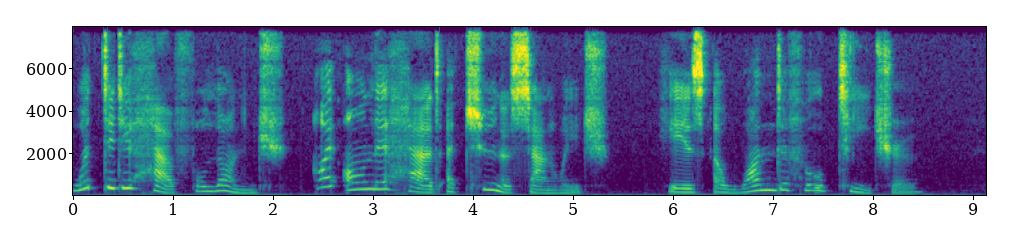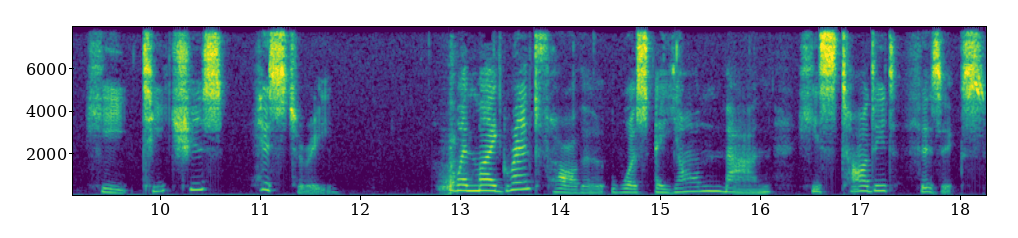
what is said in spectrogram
What did you have for lunch? I only had a tuna sandwich. He is a wonderful teacher. He teaches history. When my grandfather was a young man, he studied physics.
